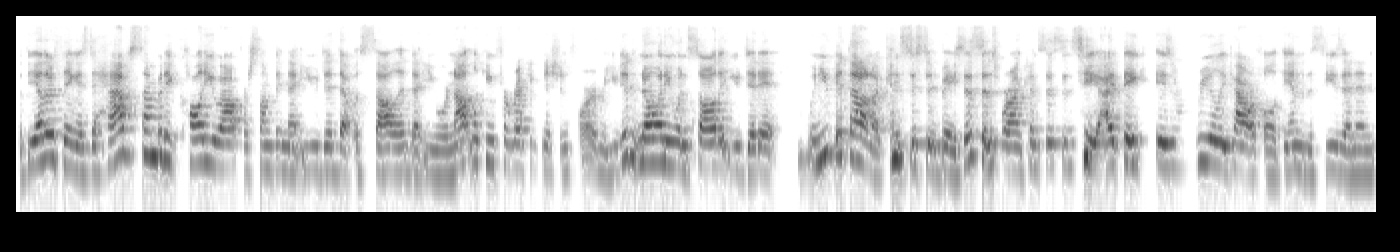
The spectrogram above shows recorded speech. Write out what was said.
But the other thing is to have somebody call you out for something that you did that was solid, that you were not looking for recognition for. You didn't know anyone saw that you did it. When you get that on a consistent basis, since we're on consistency, I think is really powerful at the end of the season. And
